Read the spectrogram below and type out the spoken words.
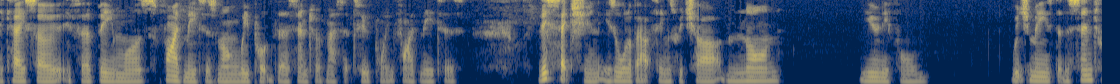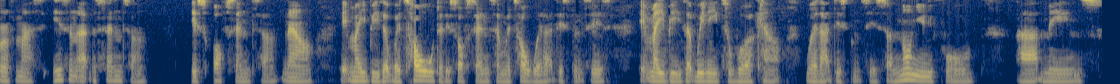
Okay, so if a beam was 5 meters long, we put the center of mass at 2.5 meters. This section is all about things which are non-uniform, which means that the center of mass isn't at the center, it's off center. Now, it may be that we're told that it's off center and we're told where that distance is. It may be that we need to work out where that distance is. So non-uniform uh, means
